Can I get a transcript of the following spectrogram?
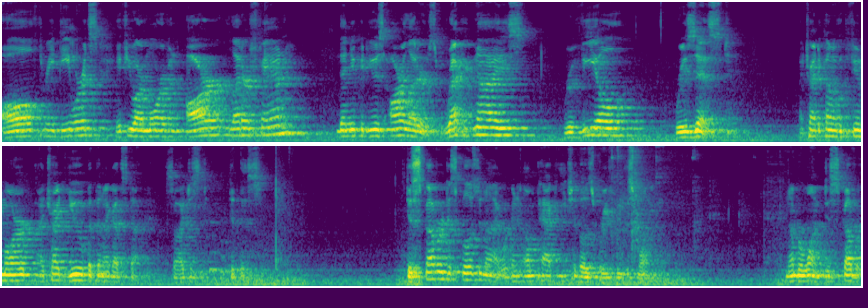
All three D words. If you are more of an R letter fan, then you could use R letters recognize, reveal, resist. I tried to come up with a few more. I tried you, but then I got stuck. So I just did this. Discover, disclose, deny. We're going to unpack each of those briefly this morning. Number one, discover.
